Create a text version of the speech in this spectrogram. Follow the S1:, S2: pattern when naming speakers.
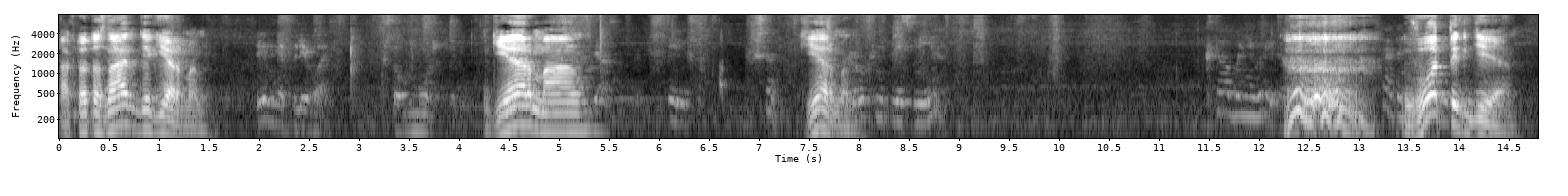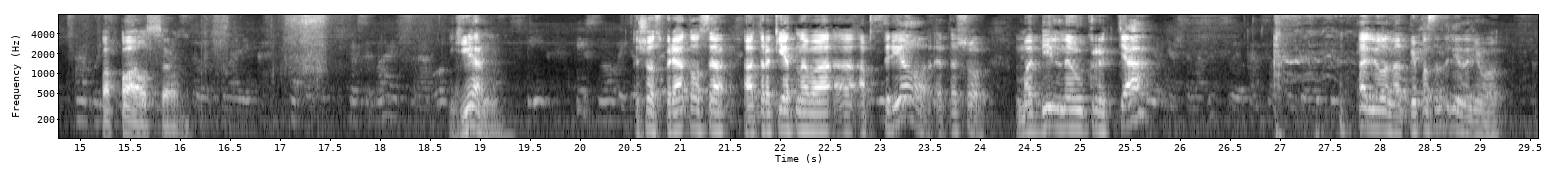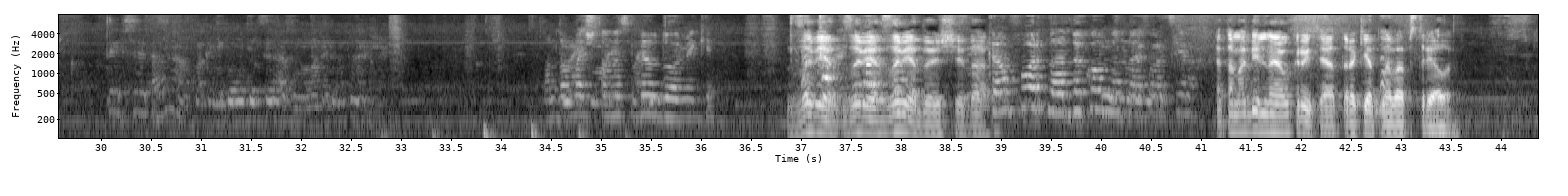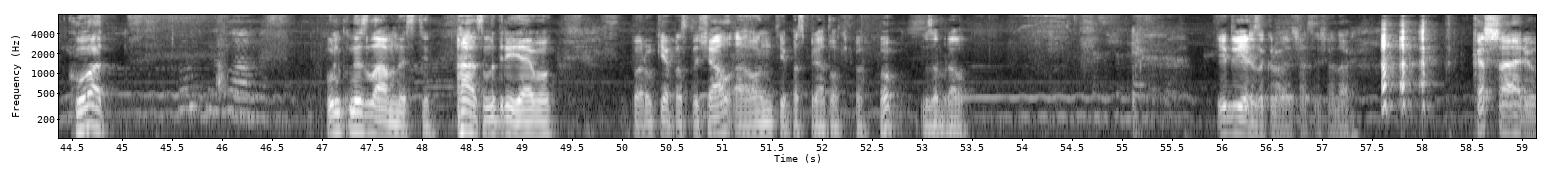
S1: А кто-то знает, где Герман?
S2: И мне плевать, что он может быть.
S1: Герман. Герман. Вот ты где.
S3: обычный
S1: попался. Герман.
S3: идет
S1: Ты что, спрятался от ракетного э, обстрела? Это что, мобильное укрытие? Алена, ты посмотри на него.
S4: Он думает, что на себя в домике.
S1: Завед, завед, заведующий, да.
S4: Комфортно, однокомнатная квартира.
S1: Это мобильное укрытие от ракетного обстрела. Кот. Пункт незламности. А, смотри, я ему по руке постучал, а он типа спрятал, типа, оп, забрал. И дверь закроет сейчас еще, да. Cassário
